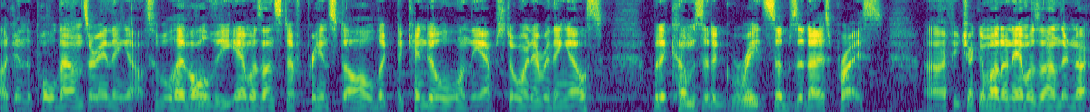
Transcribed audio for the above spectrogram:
like in the pull downs or anything else. So we'll have all the Amazon stuff pre installed, like the Kindle and the App Store and everything else, but it comes at a great subsidized price. Uh, if you check them out on Amazon, they're not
